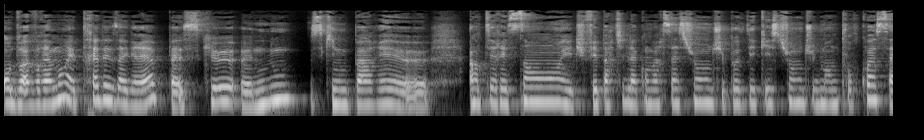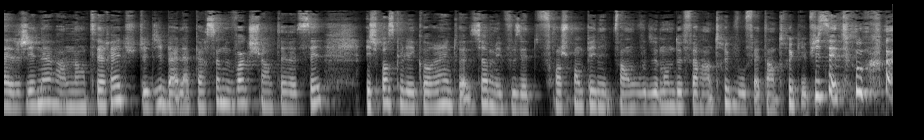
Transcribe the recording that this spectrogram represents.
on doit vraiment être très désagréable parce que euh, nous, ce qui nous paraît euh, intéressant et tu fais partie de la conversation, tu poses des questions, tu demandes pourquoi, ça génère un intérêt. Tu te dis, bah la personne voit que je suis intéressée. Et je pense que les Coréens ils doivent dire, mais vous êtes franchement pénible. Enfin, on vous demande de faire un truc, vous faites un truc et puis c'est tout quoi.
